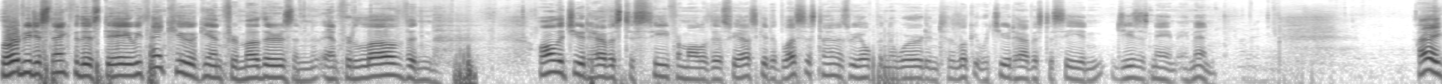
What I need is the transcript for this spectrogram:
Lord, we just thank for this day. We thank you again for mothers and, and for love and all that you would have us to see from all of this. We ask you to bless this time as we open the word and to look at what you would have us to see. In Jesus' name, amen. I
